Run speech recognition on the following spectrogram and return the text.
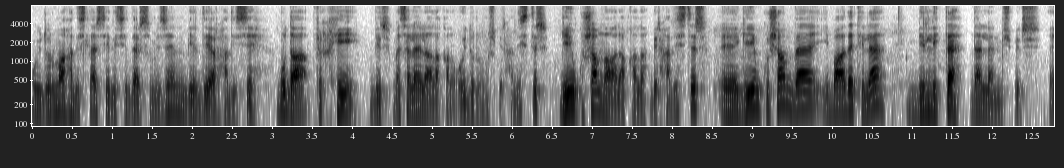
uydurma hadisler serisi dersimizin bir diğer hadisi. Bu da fıkhi bir meseleyle alakalı uydurulmuş bir hadistir. Giyim kuşamla alakalı bir hadistir. E, giyim kuşam ve ibadet ile birlikte derlenmiş bir e,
